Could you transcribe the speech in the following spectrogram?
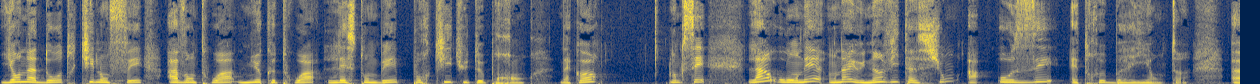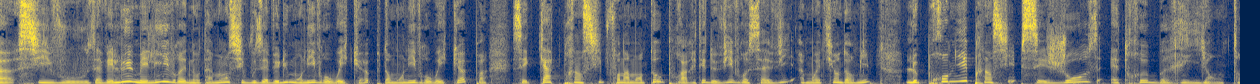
Il y en a d'autres qui l'ont fait avant toi, mieux que toi. Laisse tomber pour qui tu te prends. D'accord? Donc c'est là où on est, on a une invitation à oser être brillante. Euh, si vous avez lu mes livres, et notamment si vous avez lu mon livre Wake Up, dans mon livre Wake Up, c'est quatre principes fondamentaux pour arrêter de vivre sa vie à moitié endormie. Le premier principe, c'est j'ose être brillante.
